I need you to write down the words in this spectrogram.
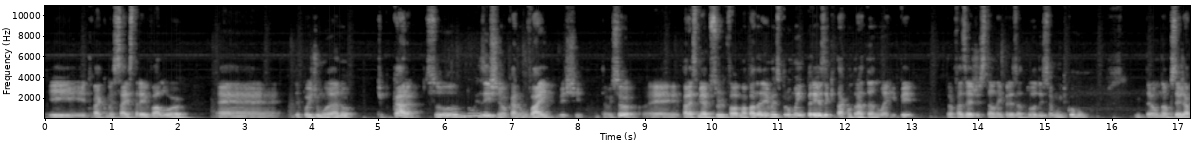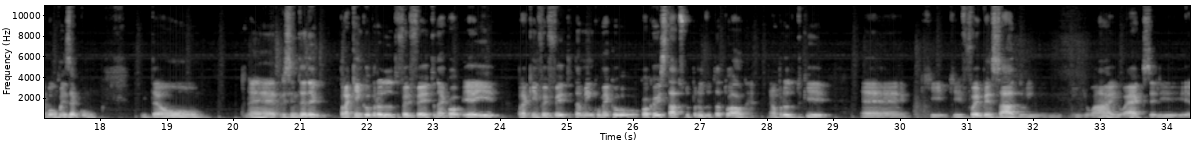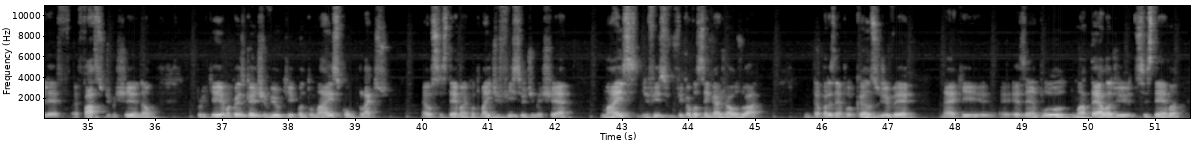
e tu vai começar a extrair valor é, depois de um ano, Tipo, cara, isso não existe, né? O cara não vai investir. Então, isso é, parece meio absurdo falar de uma padaria, mas para uma empresa que está contratando um RP para fazer a gestão da empresa toda, isso é muito comum. Então, não que seja bom, mas é comum. Então, é, precisa entender para quem que o produto foi feito, né? Qual, e aí, para quem foi feito e também como é que o, qual que é o status do produto atual, né? É um produto que, é, que, que foi pensado em em UI, UX, ele, ele é, é fácil de mexer? Não. Porque uma coisa que a gente viu que quanto mais complexo é o sistema, né, quanto mais difícil de mexer é, mais difícil fica você engajar o usuário. Então, por exemplo, eu canso de ver né, que, exemplo, uma tela de, sistema,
